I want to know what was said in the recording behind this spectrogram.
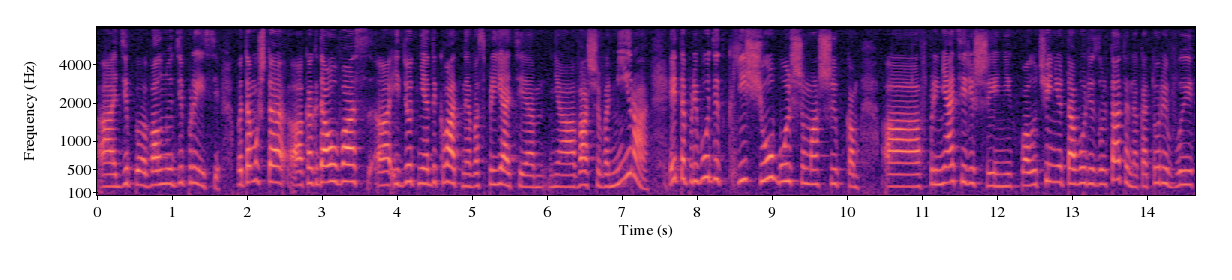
а, деп, волну депрессии. Потому что а, когда у вас а, идет неадекватное восприятие а, вашего мира, это приводит к еще большим ошибкам а, в принятии решений, к получению того результата, на который вы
